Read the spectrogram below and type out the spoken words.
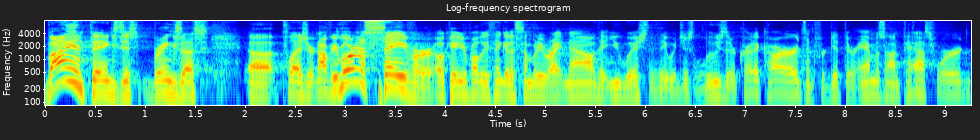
Buying things just brings us uh, pleasure. Now, if you're more of a saver, okay, you're probably thinking of somebody right now that you wish that they would just lose their credit cards and forget their Amazon password.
